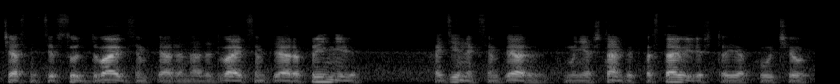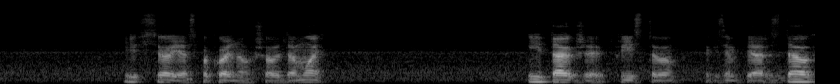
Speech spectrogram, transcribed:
в частности, в суд два экземпляра надо, два экземпляра приняли, один экземпляр мне штампик поставили, что я получил. И все, я спокойно ушел домой. И также приставом экземпляр сдал,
